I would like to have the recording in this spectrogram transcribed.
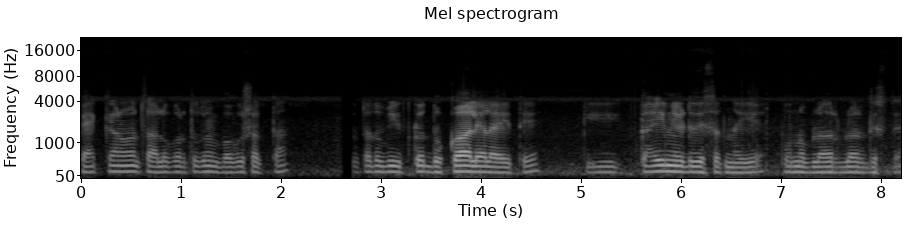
बॅक कॅमेरा चालू करतो तुम्ही बघू शकता. आता तुम्ही इतकं धुकं आलेलं आहे इथे की काही नीट दिसत नाही आहे पूर्ण ब्लर ब्लर दिसतंय.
